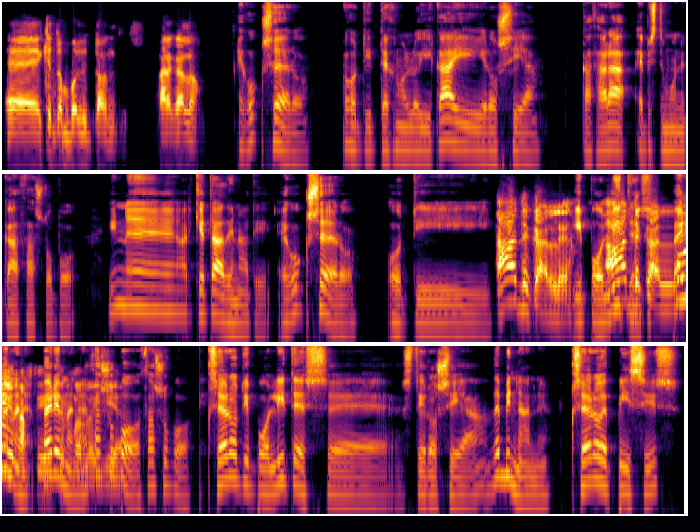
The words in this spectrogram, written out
ε, και των πολιτών της. Παρακαλώ. Εγώ ξέρω ότι τεχνολογικά η Ρωσία, καθαρά επιστημονικά θα σου το πω, είναι αρκετά δυνατή. Εγώ ξέρω ότι Άντε καλέ. οι πολίτες... Άντε καλέ. Πού είναι Περίμενε, αυτή η περίμενε, θα σου τεχνολογία; πω, θα σου πω. Ξέρω ότι οι πολίτες ε, στη Ρωσία δεν πεινάνε. Ξέρω επίσης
